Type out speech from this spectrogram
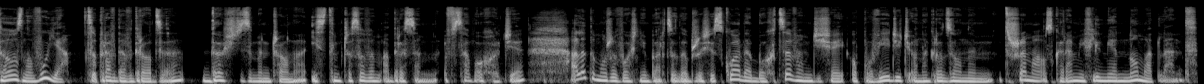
To znowu ja. Co prawda w drodze, dość zmęczona i z tymczasowym adresem w samochodzie, ale to może właśnie bardzo dobrze się składa, bo chcę Wam dzisiaj opowiedzieć o nagrodzonym trzema Oscarami filmie Nomadland.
